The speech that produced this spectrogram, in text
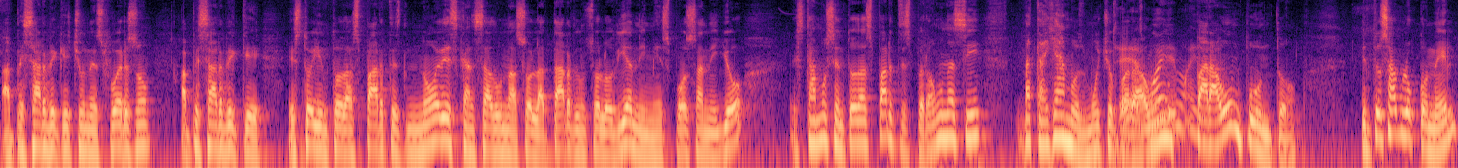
A pesar de que he hecho un esfuerzo, a pesar de que estoy en todas partes, no he descansado una sola tarde, un solo día, ni mi esposa ni yo. Estamos en todas partes, pero aún así batallamos mucho Sí, para, muy, un, muy para un punto. Entonces hablo con él,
